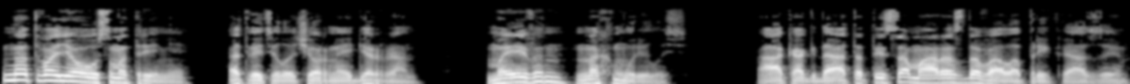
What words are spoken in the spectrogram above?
«На твое усмотрение», — ответила черная Герран. Мэйвен нахмурилась. «А когда-то ты сама раздавала приказы.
